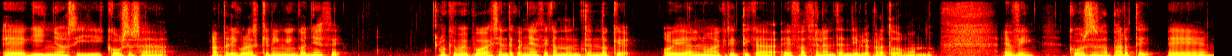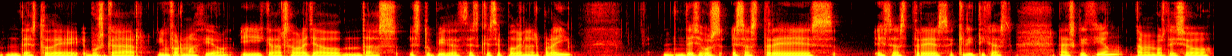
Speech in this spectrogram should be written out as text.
eh, guiños e cousas a, a películas que ninguén coñece o que moi pouca xente coñece cando entendo que o ideal nunha crítica é facela entendible para todo o mundo. En fin, cousas aparte eh, desto de, de buscar información e quedarse abrallado das estupideces que se poden ler por aí. Deixo vos esas tres esas tres críticas na descripción. Tamén vos deixo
